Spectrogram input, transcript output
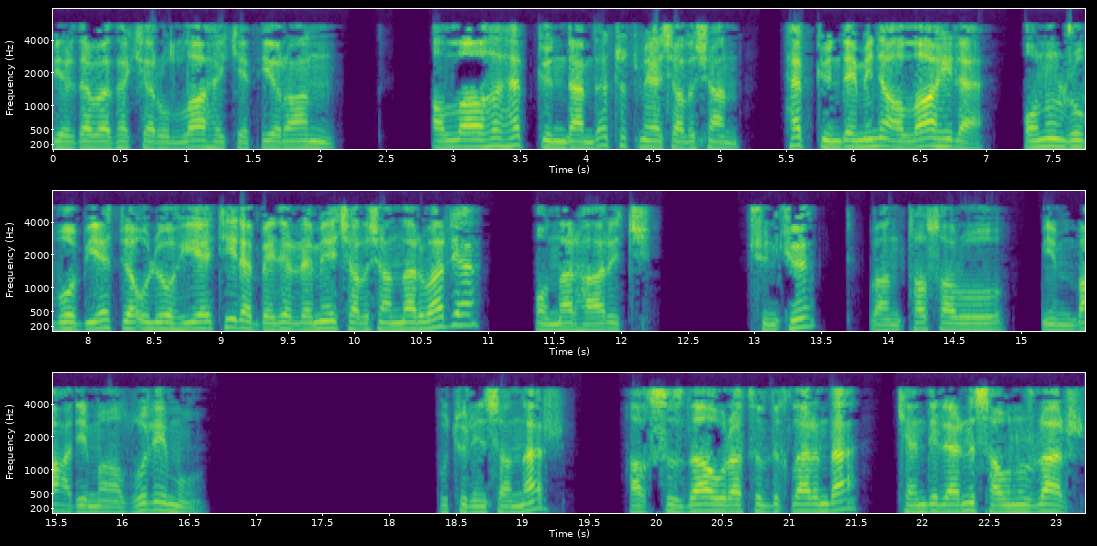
bir de ve zekerullâhe kethiran Allah'ı hep gündemde tutmaya çalışan, hep gündemini Allah ile, onun rububiyet ve uluhiyetiyle belirlemeye çalışanlar var ya, onlar hariç. Çünkü vantasaru min ba'di ma zulimu. Bu tür insanlar haksızlığa uğratıldıklarında kendilerini savunurlar.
